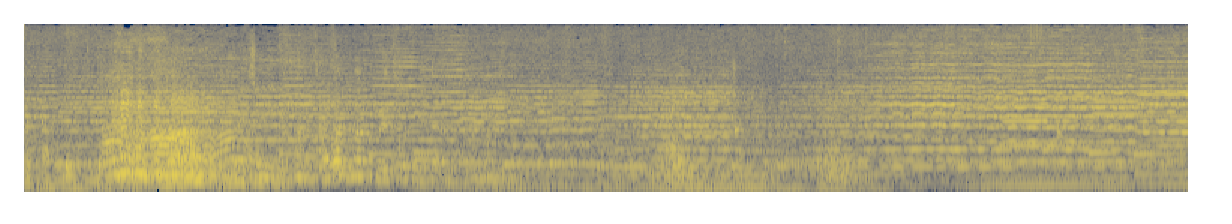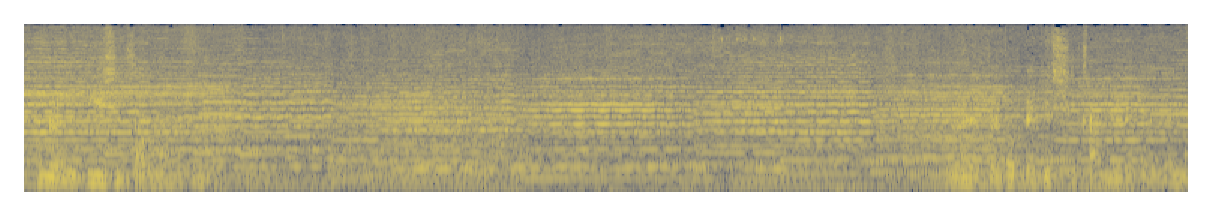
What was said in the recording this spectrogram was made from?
得㗎？你中意你中意得。今日依時走啦，今日。咁咧，最多俾啲時間你哋去影印。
